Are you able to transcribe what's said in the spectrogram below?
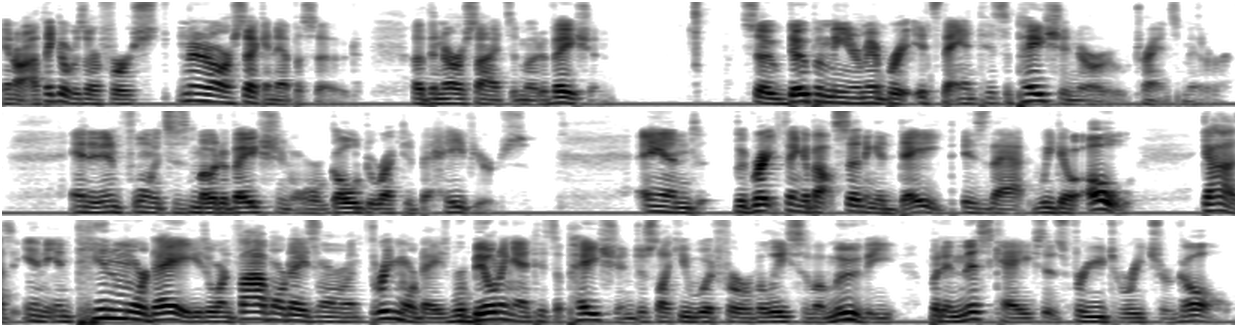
in our, I think it was our first, no, no, our second episode of the neuroscience of motivation. So dopamine, remember, it's the anticipation neurotransmitter, and it influences motivation or goal-directed behaviors. And the great thing about setting a date is that we go, oh, guys, in, in 10 more days, or in five more days, or in three more days, we're building anticipation just like you would for a release of a movie. But in this case, it's for you to reach your goal.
